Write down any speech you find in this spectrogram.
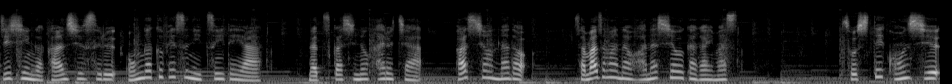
自身が監修する音楽フェスについてや懐かしのカルチャーファッションなどさまざまなお話を伺います。そして今週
